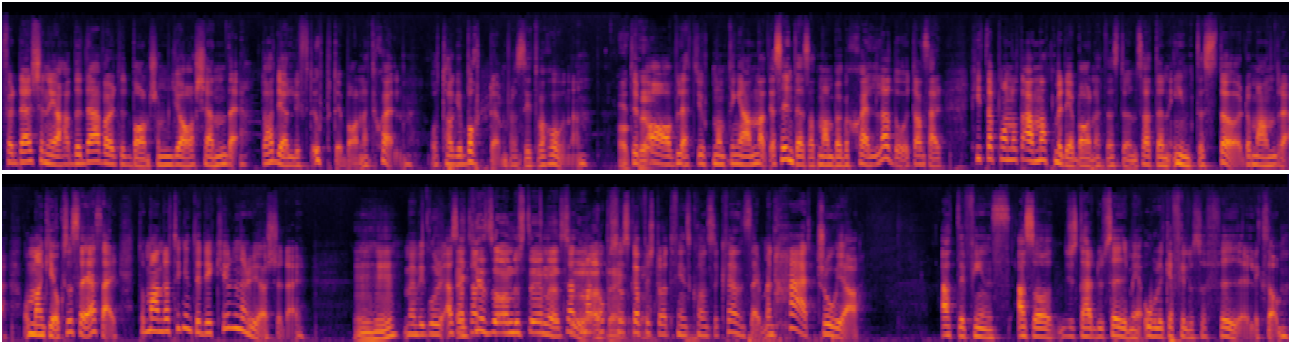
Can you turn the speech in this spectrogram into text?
För där känner jag, hade det där varit ett barn som jag kände, då hade jag lyft upp det barnet själv och tagit bort den från situationen. Okay. Typ avlett, gjort någonting annat. Jag säger inte ens att man behöver skälla då, utan så här, hitta på något annat med det barnet en stund så att den inte stör de andra. Och man kan ju också säga så här, de andra tycker inte det är kul när du gör så där. Mm -hmm. Men vi går, alltså, And kids understand that så att man också ska förstå att det finns konsekvenser. Men här tror jag att det finns, alltså just det här du säger med olika filosofier liksom.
